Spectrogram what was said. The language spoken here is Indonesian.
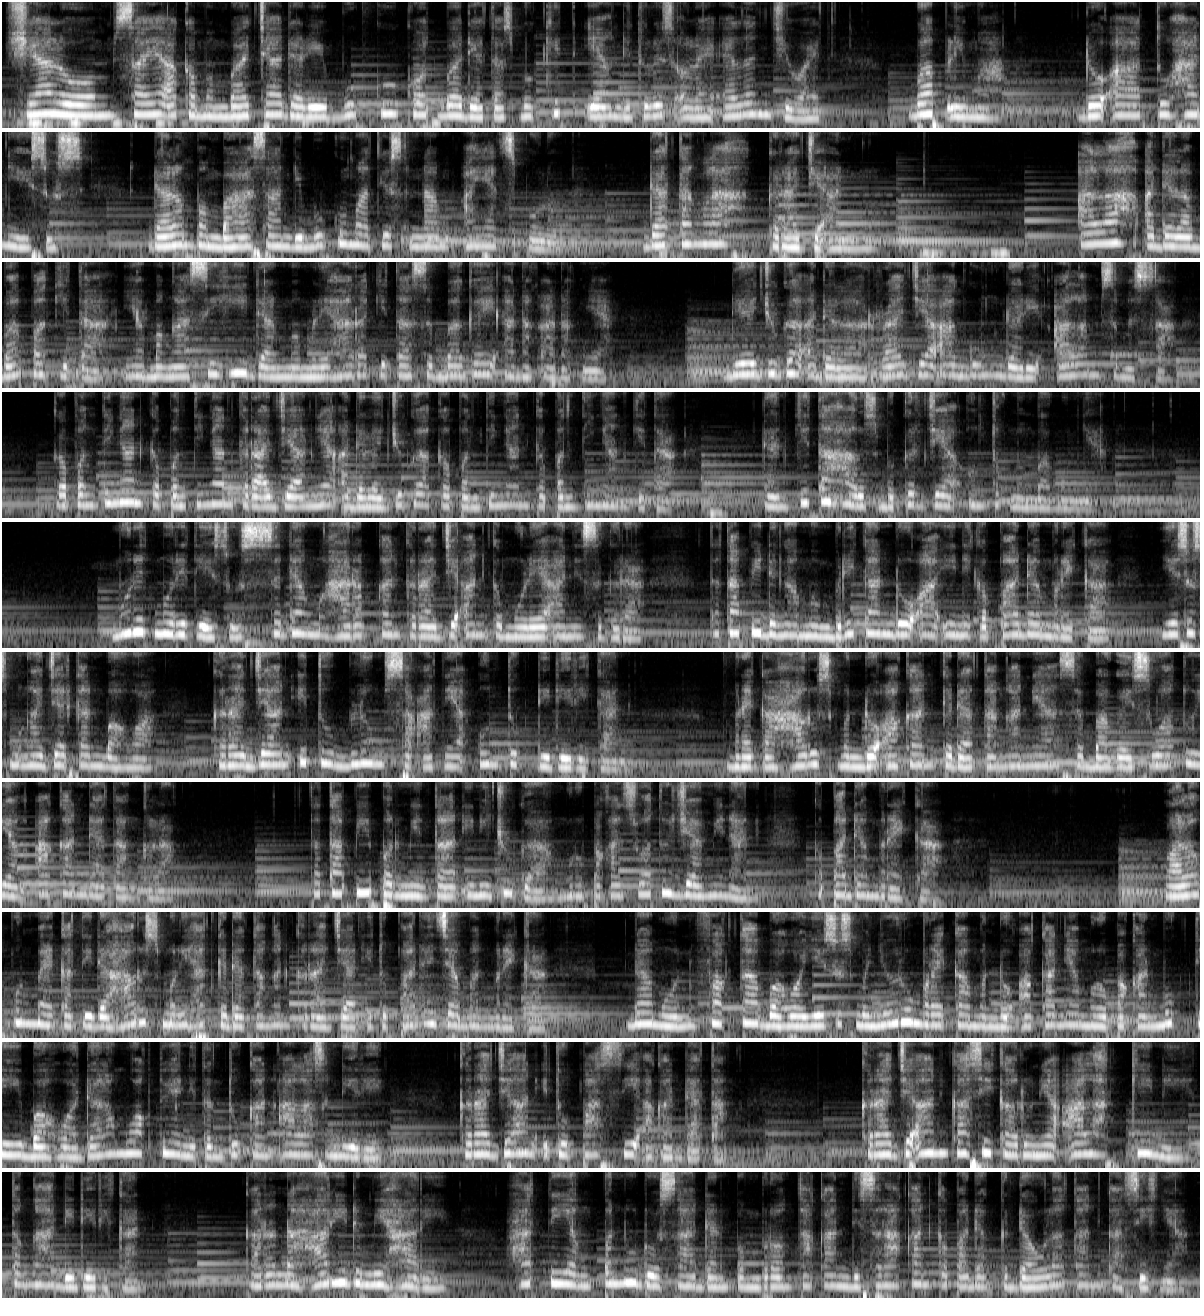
Shalom, saya akan membaca dari buku Khotbah di atas Bukit yang ditulis oleh Ellen G. White, bab 5, Doa Tuhan Yesus, dalam pembahasan di buku Matius 6 ayat 10. Datanglah kerajaanmu. Allah adalah Bapa kita yang mengasihi dan memelihara kita sebagai anak-anaknya. Dia juga adalah Raja Agung dari alam semesta. Kepentingan-kepentingan kerajaannya adalah juga kepentingan-kepentingan kita dan kita harus bekerja untuk membangunnya. Murid-murid Yesus sedang mengharapkan kerajaan kemuliaannya segera, tetapi dengan memberikan doa ini kepada mereka, Yesus mengajarkan bahwa kerajaan itu belum saatnya untuk didirikan. Mereka harus mendoakan kedatangannya sebagai suatu yang akan datang kelak. Tetapi permintaan ini juga merupakan suatu jaminan kepada mereka Walaupun mereka tidak harus melihat kedatangan kerajaan itu pada zaman mereka, namun fakta bahwa Yesus menyuruh mereka mendoakannya merupakan bukti bahwa dalam waktu yang ditentukan Allah sendiri, kerajaan itu pasti akan datang. Kerajaan kasih karunia Allah kini tengah didirikan, karena hari demi hari hati yang penuh dosa dan pemberontakan diserahkan kepada kedaulatan kasihnya.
